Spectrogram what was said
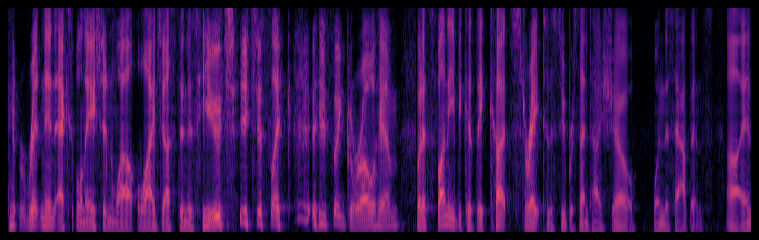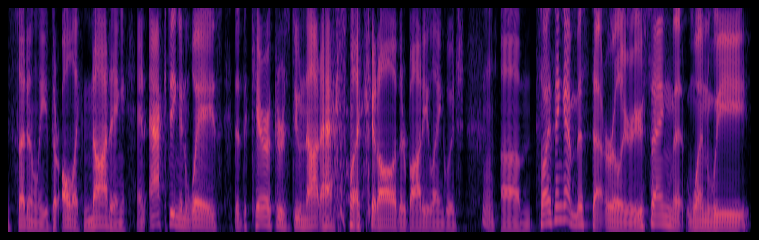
written in explanation while why Justin is huge. He's just like they just like grow him. But it's funny because they cut straight to the Super Sentai show when this happens, uh, and suddenly they're all like nodding and acting in ways that the characters do not act like at all. In their body language. Um, So I think I missed that earlier. You're saying that when we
